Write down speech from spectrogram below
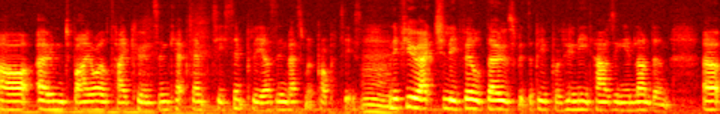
are owned by oil tycoons and kept empty simply as investment properties. Mm. And if you actually filled those with the people who need housing in London, uh,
